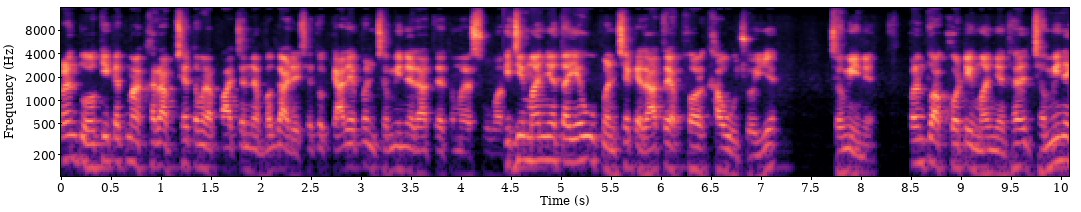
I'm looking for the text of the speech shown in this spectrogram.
પરંતુ હકીકતમાં ખરાબ છે, તમારા પાચનને બગાડે છે, તો ક્યારે પણ જમીને રાત્રે તમારે સુવાનું. બીજી માન્યતા એવું પણ છે કે રાત્રે ફળ ખાવું જોઈએ જમીને. પરંતુ આ ખોટી માન્યતા જમીને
